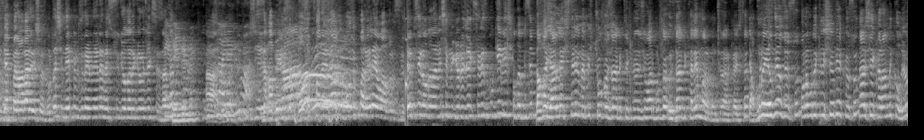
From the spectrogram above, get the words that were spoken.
Biz hep beraber yaşıyoruz burada. Şimdi hepimizin evlerini ve stüdyolarını göreceksiniz zaten. Evlerine mi? Güzel evi var? Size haberiniz yok. Bozuk parayla, bozuk parayla ev aldım size. Hepsinin odalarını şimdi göreceksiniz. Bu giriş, bu da bizim daha yerleştirilmemiş çok özel bir teknoloji var. Burada özel bir kalem var bunun için arkadaşlar. Ya buna yazı yazıyorsun, sonra buradaki ışığı bir yakıyorsun. Her şey karanlık oluyor.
